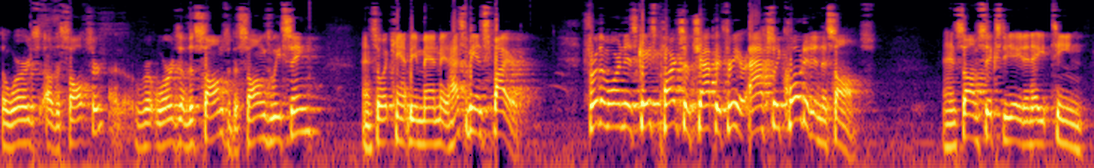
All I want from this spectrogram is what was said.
the words of the Psalter, uh, words of the Psalms, of the songs we sing, and so it can't be man-made. It has to be inspired. Furthermore, in this case, parts of chapter 3 are actually quoted in the Psalms. And in Psalm 68 and 18, uh,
